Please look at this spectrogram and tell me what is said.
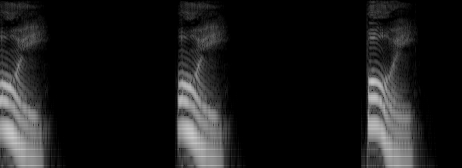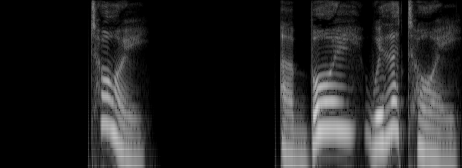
Oi. Oi. Boy. Toy. A boy with a toy.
